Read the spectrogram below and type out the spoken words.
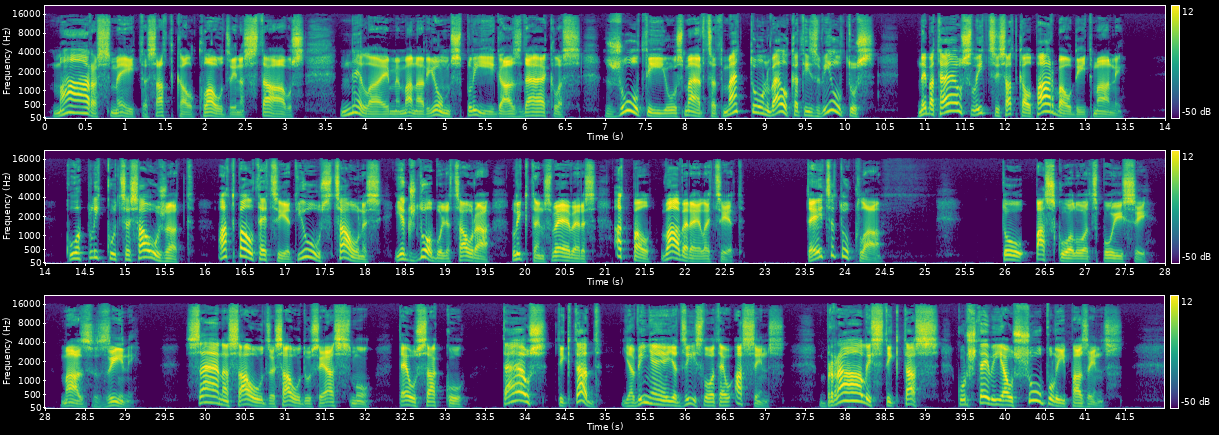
Māras meitas atkal klaudzina stāvus, nelaime man ar jums plīgās dēklas, žultī jūs mērcat metu un velkat izviltus, neba tēvs licis atkal pārbaudīt mani. Ko plikuces aužat, Atpal teciet jūs, caunes, iekš dobuļa caurā, liktenis vēveres, atpal vāverē leciet. Teica tuklā. Tu paskolots puisi, maz zini. Sēnas audzes audusi esmu, tev saku, tēvs tik tad, ja viņēja dzīslo tev asins, brālis tik tas, kurš tevi jau šūpulī pazins.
